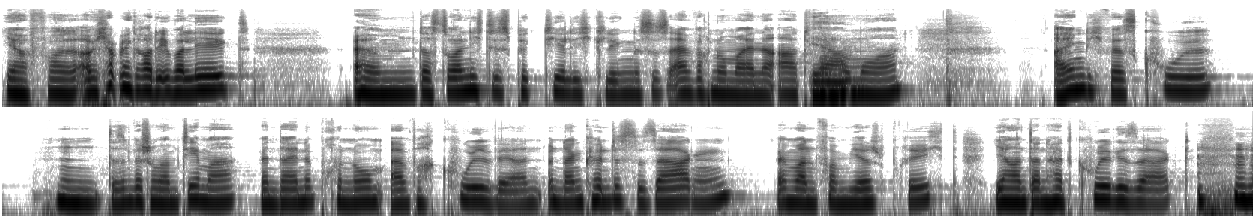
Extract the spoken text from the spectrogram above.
Ja, voll. Aber ich habe mir gerade überlegt, ähm, das soll nicht despektierlich klingen, das ist einfach nur meine Art von Ja. Humor. Eigentlich wäre es cool, hm, da sind wir schon beim Thema, wenn deine Pronomen einfach cool wären. Und dann könntest du sagen, wenn man von mir spricht, ja, und dann hat cool gesagt.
